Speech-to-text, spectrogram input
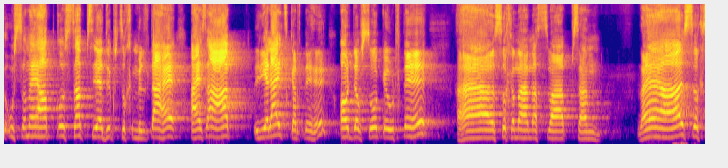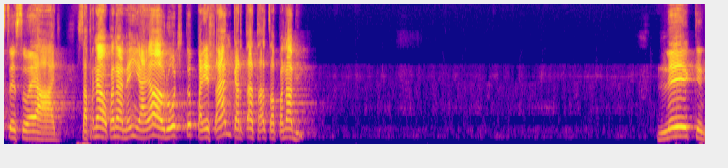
तो उस समय आपको सबसे अधिक सुख मिलता है, ऐसा आप रियलाइज़ करते हैं। और जब सो के उठते हैं सुख महमस्वापसम वह सुख से सोए आज। सपना उपना नहीं आया और रोज तो परेशान करता था सपना भी। लेकिन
